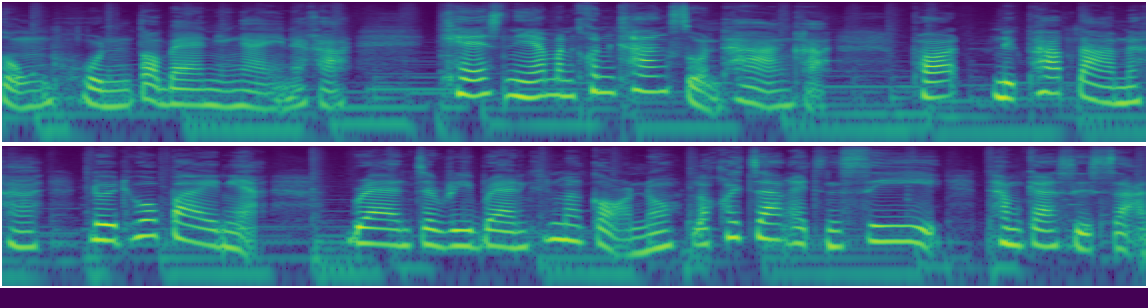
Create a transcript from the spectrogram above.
ส่งผลต่อแบรนด์ยังไงนะคะเคสเนี้ยมันค่อนข้างสวนทางค่ะ เพราะนึกภาพตามนะคะ โดยทั่วไปเนี่ยแบรนด์จะรีแบรนด์ขึ้นมาก่อนเนาะแล้วค่อยจ้างเอเจนซี่ทำการสื่อสาร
